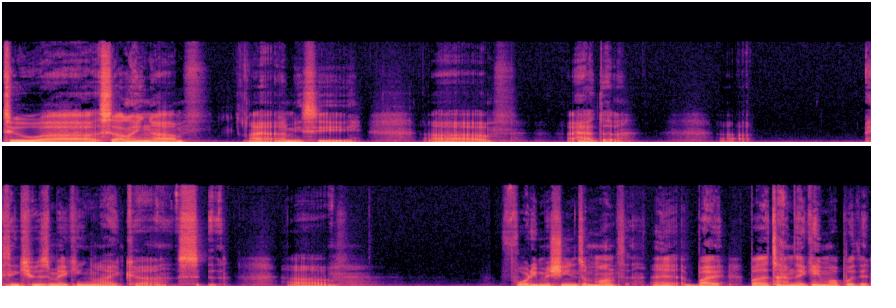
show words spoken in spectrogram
to uh, selling. Um, let me see uh, I had the. Uh, I think he was making like uh, um, forty machines a month uh, by by the time they came up with it.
